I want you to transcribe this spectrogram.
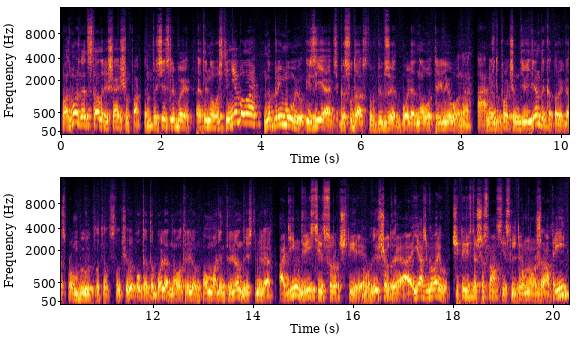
Возможно, это стало решающим фактором. То есть, если бы этой новости не было, напрямую изъять государству в бюджет более 1 триллиона, а, между прочим, дивиденды, которые «Газпром» бы выплатил в случае выплаты, это более 1 триллиона. По-моему, 1 триллион 200 миллиардов. 1 244. Вот, видишь, Четко. это- А Я же говорю, 416, если ты умножишь Да. на 3,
